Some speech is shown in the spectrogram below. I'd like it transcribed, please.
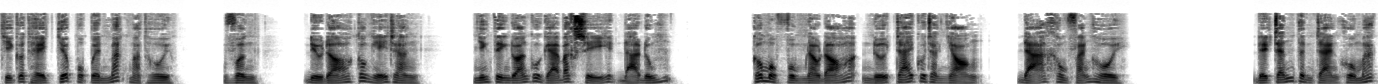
chỉ có thể chớp một bên mắt mà thôi. Vâng, điều đó có nghĩa rằng những tiên đoán của gã bác sĩ đã đúng. Có một vùng nào đó nửa trái của răng nhọn đã không phản hồi. Để tránh tình trạng khô mắt,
